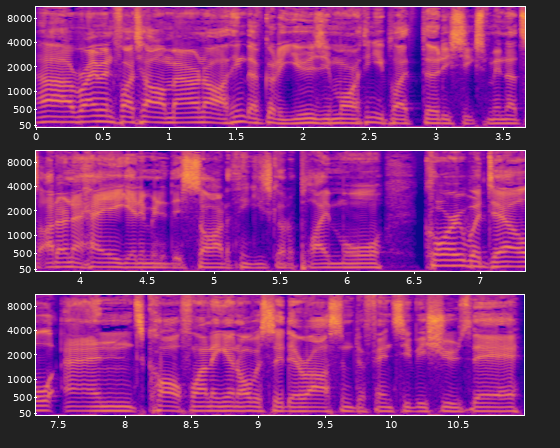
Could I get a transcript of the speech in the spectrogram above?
Uh, Raymond Faitala-Mariner, I think they've got to use him more. I think he played 36 minutes. I don't know how you get him into this side. I think he's got to play more. Corey Waddell and Kyle Flanagan, obviously, there are some defensive issues there.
